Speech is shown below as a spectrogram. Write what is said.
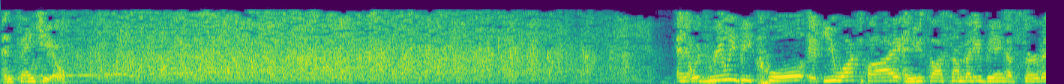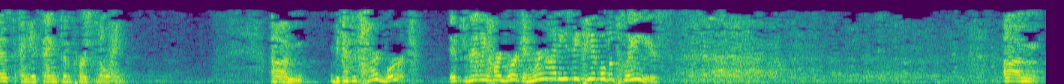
and thank you. And it would really be cool if you walked by and you saw somebody being of service and you thanked them personally. Um, because it's hard work. It's really hard work, and we're not easy people to please. Um,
